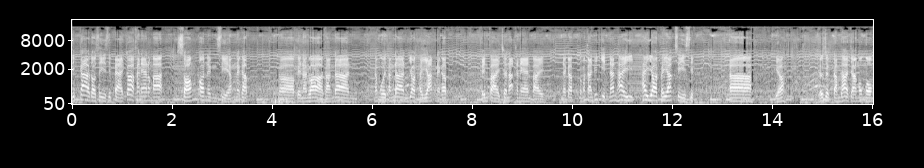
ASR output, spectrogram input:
49 ต่อ 48 ก็คะแนนออกมา 2 ต่อ 1 เสียงนะครับ ก็เป็นนั้นว่าทางด้านนักมวยทางด้านยอดพยักนะครับ เป็นฝ่ายชนะคะแนนไปนะครับ กรรมการพิจิตรนั้นให้ให้ยอดพยัก40อ่าเดี๋ยวรู้สึกจำท่าจางงง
